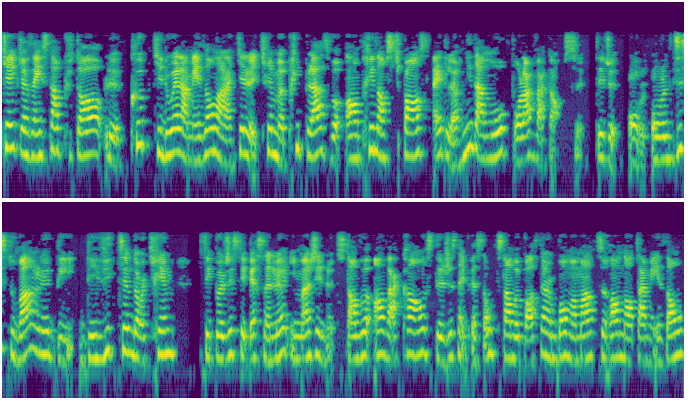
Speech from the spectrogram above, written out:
Quelques instants plus tard, le couple qui louait la maison dans laquelle le crime a pris place va entrer dans ce qu'ils pensent être leur nid d'amour pour leurs vacances. Je, on, le dit souvent, là, des, victimes d'un crime, c'est pas juste ces personnes-là. Imagine, tu t'en vas en vacances, t'as juste l'impression que tu t'en vas passer un bon moment, tu rentres dans ta maison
